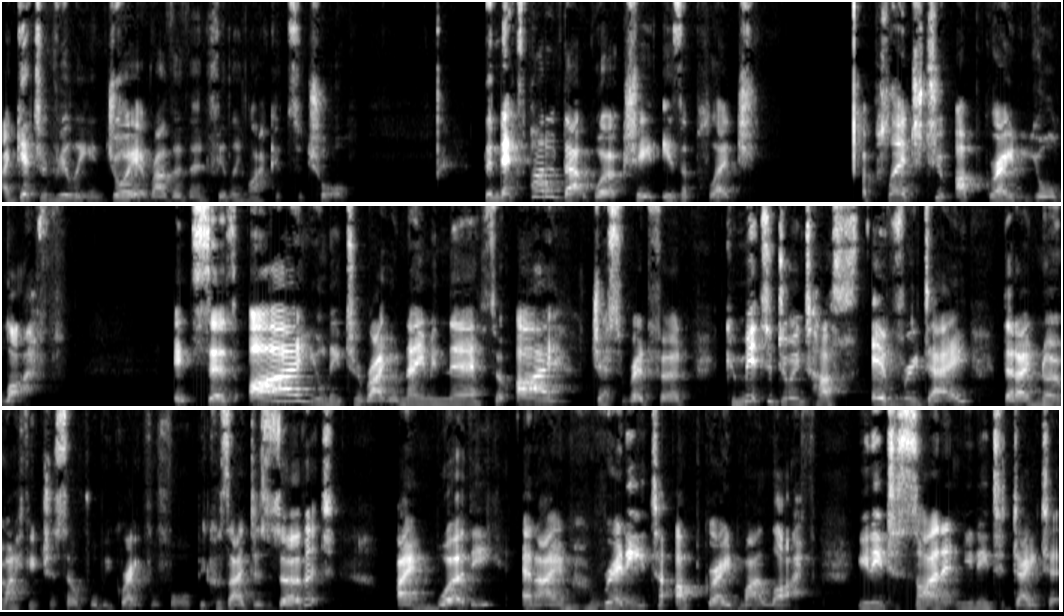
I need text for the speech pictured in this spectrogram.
I get to really enjoy it rather than feeling like it's a chore. The next part of that worksheet is a pledge a pledge to upgrade your life. It says, I, you'll need to write your name in there. So, I, Jess Redfern, commit to doing tasks every day that I know my future self will be grateful for because I deserve it, I am worthy, and I am ready to upgrade my life. You need to sign it and you need to date it.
